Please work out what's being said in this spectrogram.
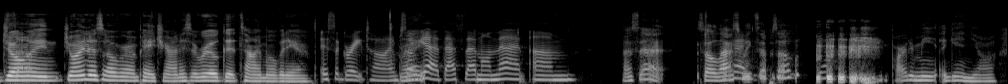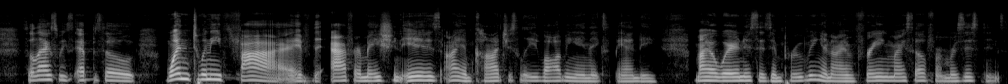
join join us over on Patreon. It's a real good time over there. It's a great time. So yeah, that's that on that. Um, That's that. So last Okay. week's episode, pardon me again, y'all. So last week's episode 125, the affirmation is I am consciously evolving and expanding. My awareness is improving and I am freeing myself from resistance.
